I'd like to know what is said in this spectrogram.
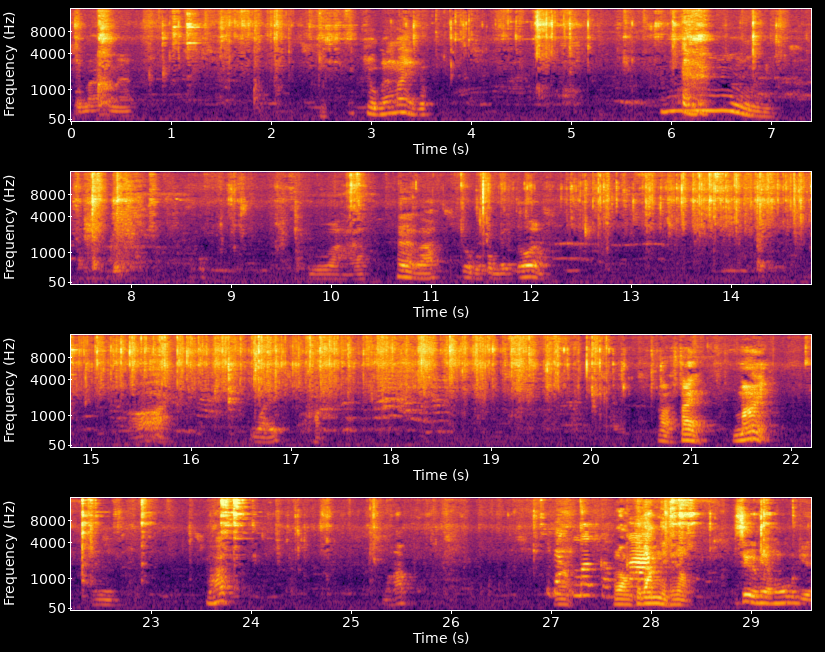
ถูกไหมถูกไหมจุกนั่งไม่จุกอืมว้าวเฮ้ยเหรอจุกผมเป็นต้นอ๋อไหวอะใส่ไม้มาครับมาครับ ลองไปดำนี่พี่น้องซื้อเมียหูเมื่อกี้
